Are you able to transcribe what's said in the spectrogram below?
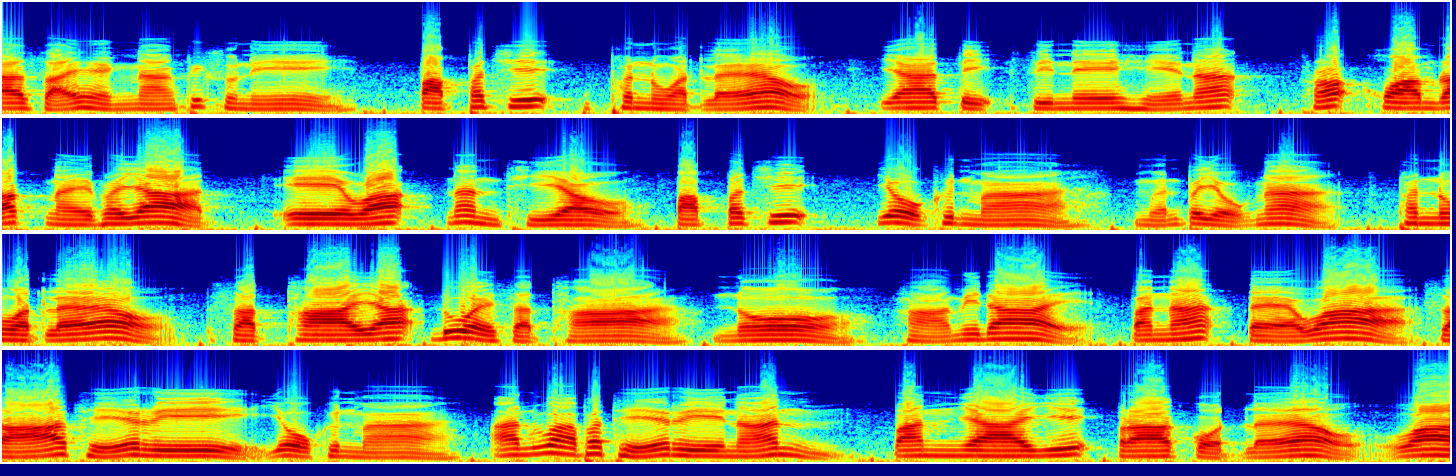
อาศัยแห่งนางภิกษุณี ปัปพชิผนวดแล้ว ยาติสิเนเหนะ เพราะความรักในพระญาติ เอวะนั่นเทียว ปัปปชิโยกขึ้นมา เหมือนประโยคหน้า ผนวดแล้วศรัทธายะด้วยศรัทธา โน หาไม่ได้ปณะแต่ว่าสาเถรีโยกขึ้นมา อันว่าพระเถรีนั้น ปัญญายิปรากฏแล้วว่า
